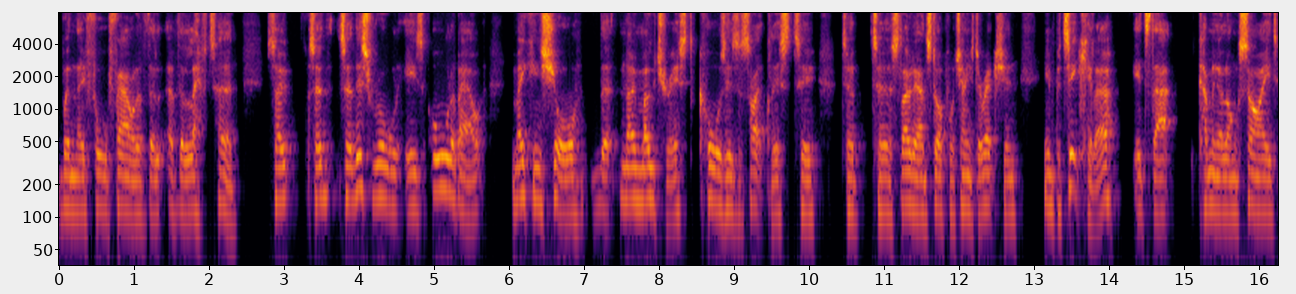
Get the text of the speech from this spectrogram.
when they fall foul of the of the left turn. So so so this rule is all about making sure that no motorist causes a cyclist to to to slow down, stop, or change direction. In particular, it's that coming alongside,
